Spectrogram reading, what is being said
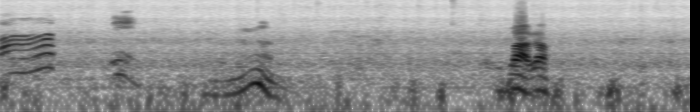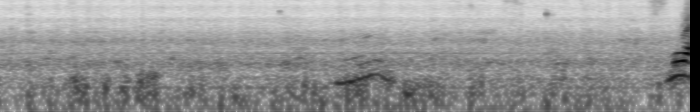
ปลานี่อืมสุดยอดแล้ว มั่ว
